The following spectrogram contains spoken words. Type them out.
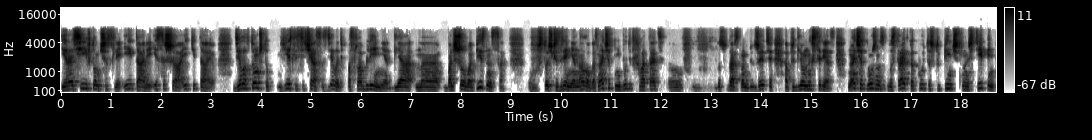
И России в том числе, и Италии, и США, и Китаю. Дело в том, что если сейчас сделать послабление для на большого бизнеса с точки зрения налога, значит не будет хватать э, в государственном бюджете определенных средств. Значит, нужно выстраивать какую-то ступенчатую степень степень,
